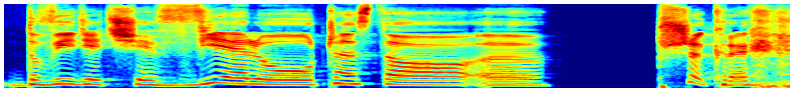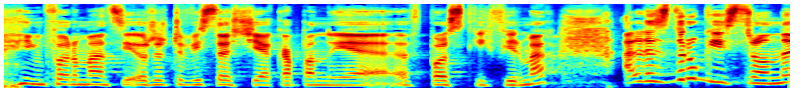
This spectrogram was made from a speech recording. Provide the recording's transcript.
dowiedzieć się wielu, często przykrych informacji o rzeczywistości, jaka panuje w polskich firmach, ale z drugiej strony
